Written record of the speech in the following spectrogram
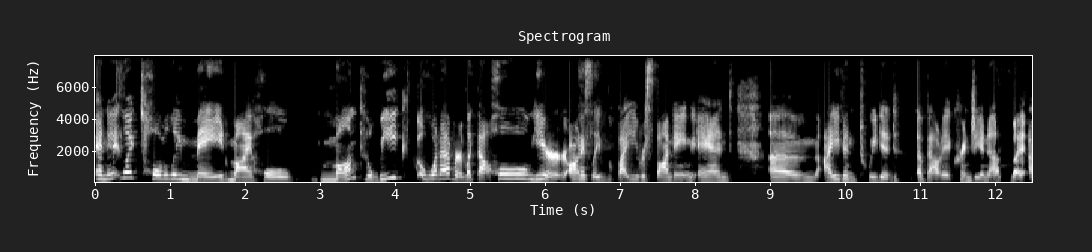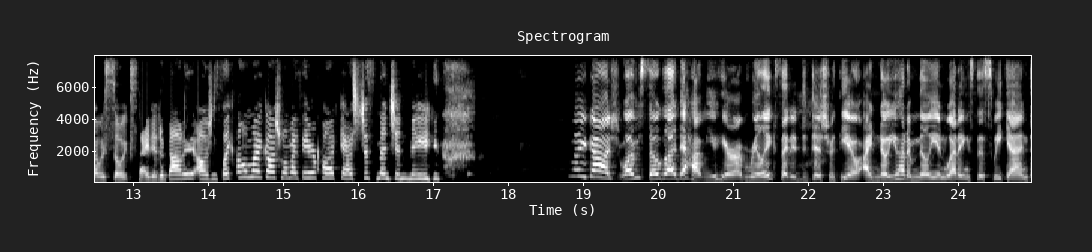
and it like totally made my whole month, a week, whatever, like that whole year, honestly, by you responding. And um, I even tweeted about it, cringy enough, but I was so excited about it. I was just like, oh my gosh, one of my favorite podcasts just mentioned me. Oh my gosh. Well, I'm so glad to have you here. I'm really excited to dish with you. I know you had a million weddings this weekend.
